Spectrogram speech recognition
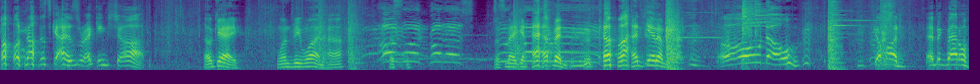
Oh, no, this guy is wrecking shop. Okay. 1v1, huh? Onward, brothers! Let's make it happen. Come on, get him. Oh no. Come on. Epic battle.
